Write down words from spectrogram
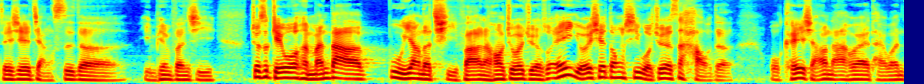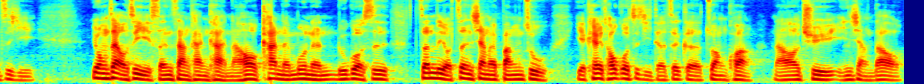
这些讲师的影片分析，就是给我很蛮大不一样的启发，然后就会觉得说，诶，有一些东西我觉得是好的，我可以想要拿回来台湾自己用在我自己身上看看，然后看能不能，如果是真的有正向的帮助，也可以透过自己的这个状况，然后去影响到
